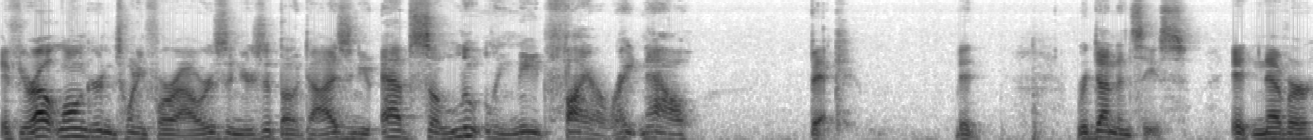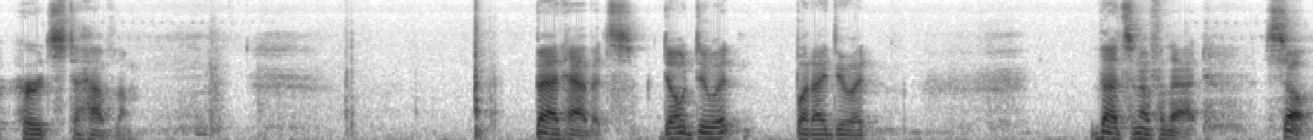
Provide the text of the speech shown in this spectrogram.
If you're out longer than 24 hours and your Zippo dies and you absolutely need fire right now, Bic. It, redundancies. It never hurts to have them. Bad habits. Don't do it, but I do it that's enough of that. So,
